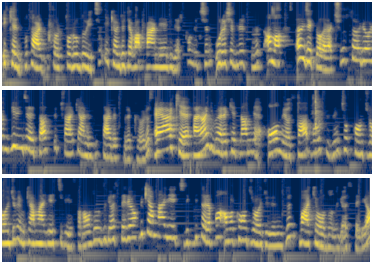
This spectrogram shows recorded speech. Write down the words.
ilk kez bu tarz bir soru sorulduğu için ilk önce cevap vermeyebilir. Bunun için uğraşabilirsiniz ama öncelikli olarak şunu söylüyorum. Birinci esas lütfen kendimizi serbest bırakıyoruz. Eğer ki herhangi bir hareketlenme olmuyorsa bu sizin çok kontrolcü ve mükemmelliyetçi bir insan olduğunuzu gösteriyor. Mükemmelliyetçilik bir tarafa ama kontrolcülüğünüzün baki olduğunu gösteriyor.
